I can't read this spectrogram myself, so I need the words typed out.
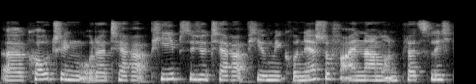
äh, Coaching oder Therapie, Psychotherapie und Mikronährstoffeinnahme und plötzlich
